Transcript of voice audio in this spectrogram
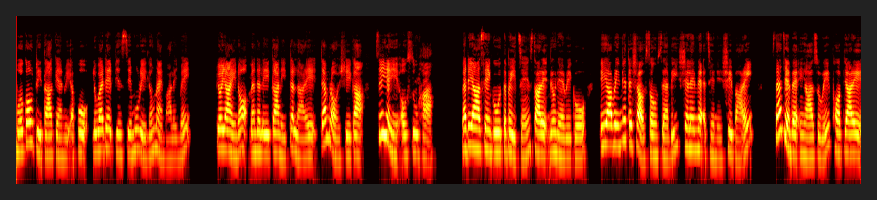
မိုးကုတ်ဒေတာကန်တွေအဖို့လိုအပ်တဲ့ပြင်ဆင်မှုတွေလုပ်နိုင်ပါလိမ့်မယ်။ပြောရရင်တော့မန္တလေးကနေတက်လာတဲ့တက်မတော်ရှိကစစ်ရရင်အုပ်စုဟာမတရားစင်ကိုတပိတ်ချင်းစားတဲ့မြို့နယ်တွေကို AR မြစ်တလျှောက်စုံစမ်းပြီးရှင်းလင်းမဲ့အခြေအနေရှိပါတယ်။စမ်းကျင်ဘက်အင်အားစုတွေဖော်ပြတဲ့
